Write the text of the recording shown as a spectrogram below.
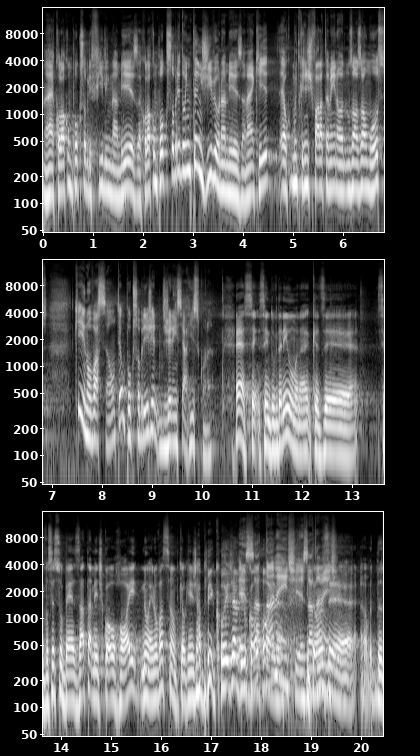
Né? Coloca um pouco sobre feeling na mesa, coloca um pouco sobre do intangível na mesa, né? que é muito que a gente fala também no- nos nossos almoços, que inovação tem um pouco sobre ge- gerenciar risco. Né? É, sem, sem dúvida nenhuma, né? Quer dizer, se você souber exatamente qual o ROI, não é inovação, porque alguém já aplicou e já viu qual o ROI. Exatamente, né? exatamente. Então, assim, é, do-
